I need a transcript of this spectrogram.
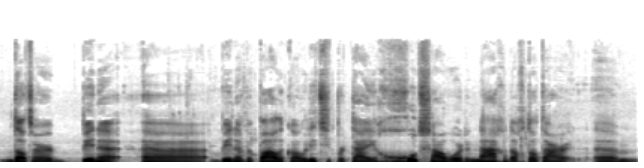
dat er binnen, uh, binnen bepaalde coalitiepartijen goed zou worden nagedacht. Dat daar, um,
